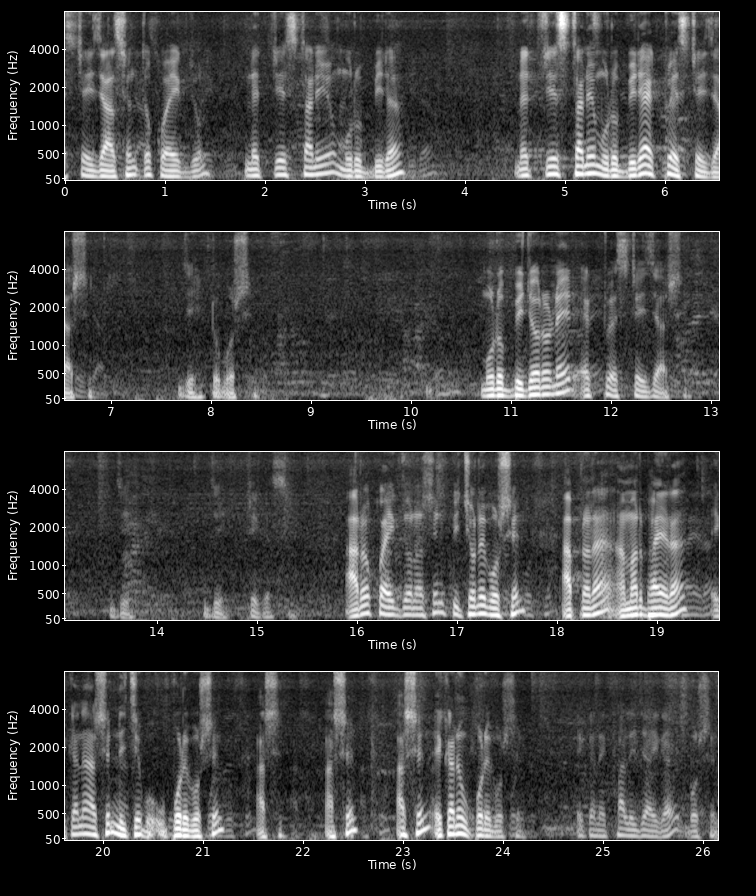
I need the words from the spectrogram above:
স্টেজে আছেন তো কয়েকজন নেতৃস্থানীয় মুরব্বীরা নেতৃস্থানীয় মুরব্বীরা একটু স্টেজে আসেন জি একটু বসে মুরব্বী জনের একটু স্টেজে আসেন জি জি ঠিক আছে আরও কয়েকজন আসেন পিছনে বসেন। আপনারা আমার ভাইয়েরা এখানে আসেন নিচে উপরে বসেন আসেন আসেন আসেন এখানে উপরে বসেন। এখানে খালি জায়গায় বসেন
